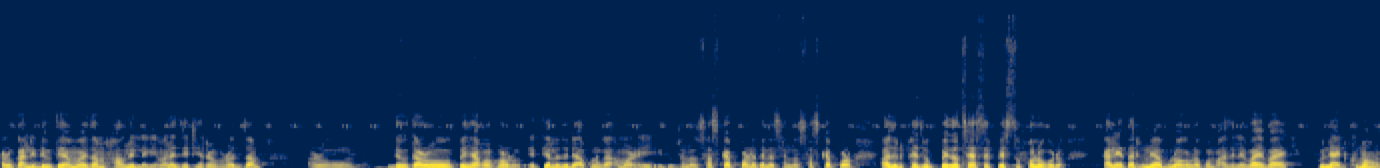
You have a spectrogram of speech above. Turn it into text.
আৰু কালি দেউতাই মই যাম হাউলিত লাগি মানে জেঠিহঁতৰ ঘৰত যাম। আৰু দেউতা আৰু পেহীয়েকৰ ঘৰ এতিয়ালৈ যদি আপোনালোকে আমাৰ এই ইউটিউব চেনেল ছাবস্ক্ৰাইব কৰা নাই তেনে চেনেল ছাবস্ক্ৰাইব কৰক। আৰু যদি ফেচবুক পেজত চাই আছে পেজটো ফ'ল' কৰক। কালি এটা ধুনীয়া ব্লগ লগ পাম আজিলৈ। Bye bye. Good night. ঘুমাওঁ।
